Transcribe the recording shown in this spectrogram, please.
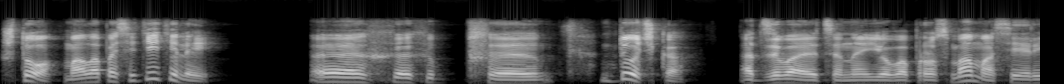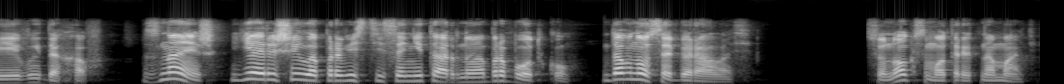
«Что, мало посетителей?» «Эх, эх, пф, э, дочка», – отзывается на ее вопрос мама серией выдохов. «Знаешь, я решила провести санитарную обработку. Давно собиралась». Сунок смотрит на мать.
